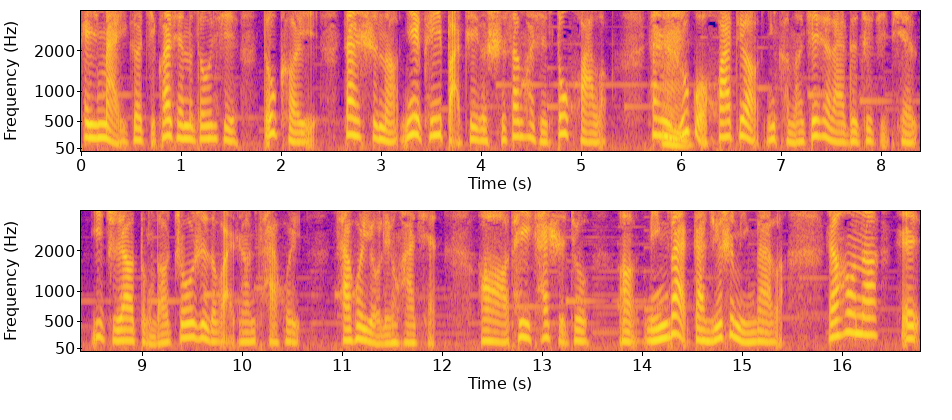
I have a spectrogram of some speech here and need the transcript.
可以买一个几块钱的东西都可以。但是呢，你也可以把这个十三块钱都花了。但是如果花掉，你可能接下来的这几天一直要等到周日的晚上才会才会有零花钱。哦，他一开始就啊明白，感觉是明白了。然后呢，哎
